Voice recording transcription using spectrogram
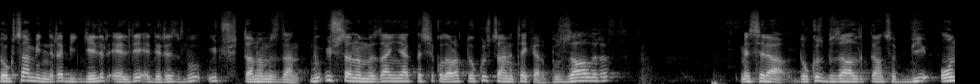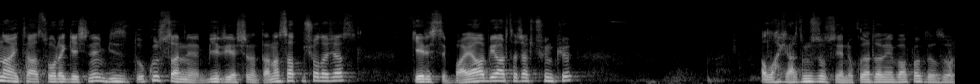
90 bin lira bir gelir elde ederiz bu 3 danamızdan. Bu 3 danamızdan yaklaşık olarak 9 tane tekrar buzağı alırız. Mesela 9 buzağı aldıktan sonra bir 10 ay daha sonra geçtiğinde biz 9 tane bir yaşına dana satmış olacağız. Gerisi bayağı bir artacak çünkü. Allah yardımcımız olsun yani o kadar danaya bakmak da zor.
